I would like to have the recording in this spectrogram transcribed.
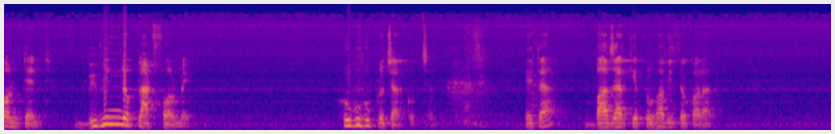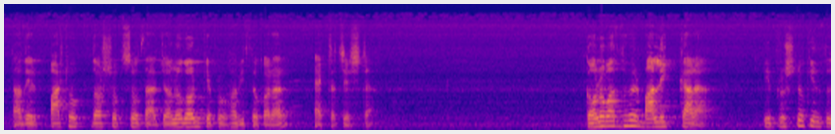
কন্টেন্ট বিভিন্ন প্ল্যাটফর্মে হুবহু প্রচার করছেন। এটা বাজারকে প্রভাবিত করার, তাদের পাঠক, দর্শক, শ্রোতা, জনগণকে প্রভাবিত করার একটা চেষ্টা। গণমাধ্যমের মালিক কারা? এই প্রশ্ন কিন্তু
